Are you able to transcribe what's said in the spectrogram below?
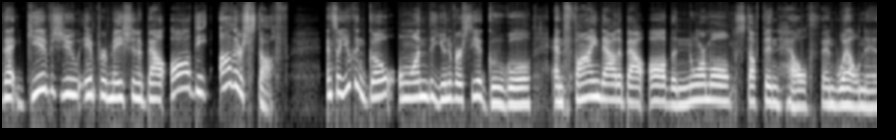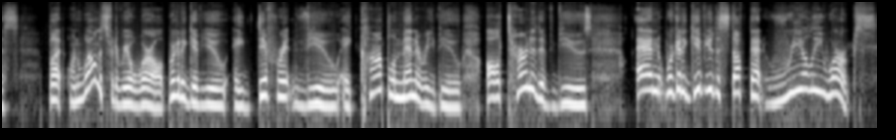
that gives you information about all the other stuff. And so you can go on the University of Google and find out about all the normal stuff in health and wellness. But on Wellness for the Real World, we're going to give you a different view, a complementary view, alternative views and we're going to give you the stuff that really works,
